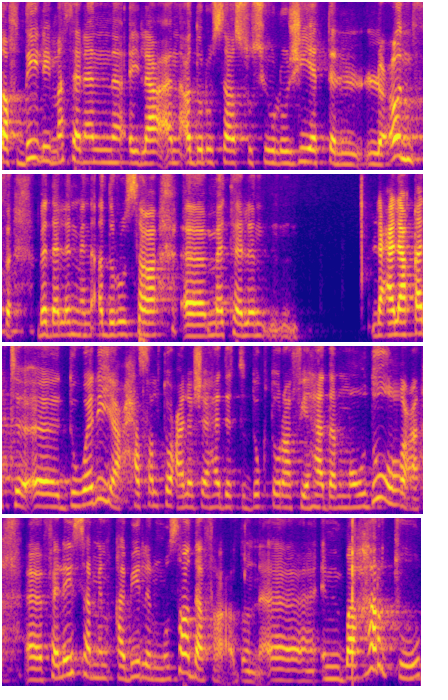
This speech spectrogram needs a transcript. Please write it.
تفضيلي مثلا إلى أن أدرس سوسيولوجية العنف بدلا من أدرس آه، مثلا العلاقات الدولية. آه، حصلت على شهادة الدكتوراه في هذا الموضوع آه، فليس من قبيل المصادفة أظن. آه، انبهرت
